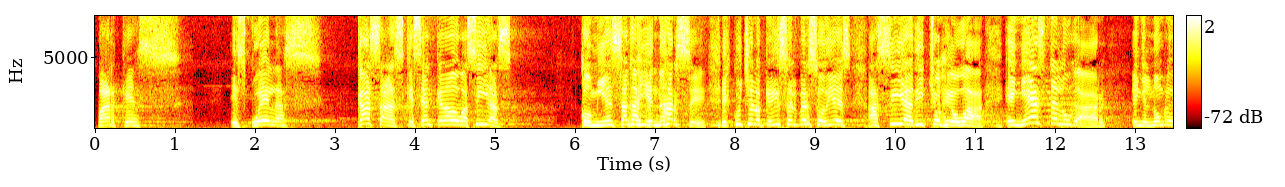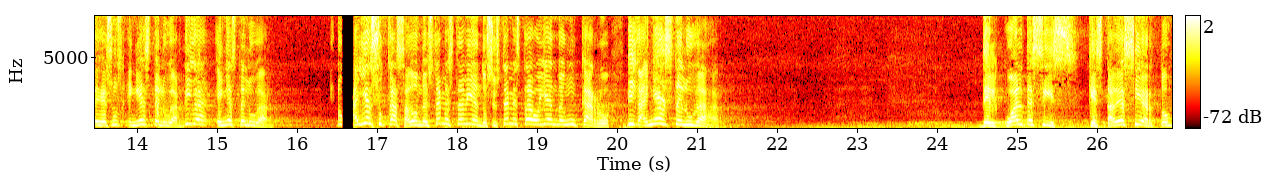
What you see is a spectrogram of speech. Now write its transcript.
parques, escuelas, casas que se han quedado vacías, comienzan a llenarse. Escuche lo que dice el verso 10. Así ha dicho Jehová, en este lugar, en el nombre de Jesús, en este lugar, diga en este lugar. Ahí en su casa, donde usted me esté viendo, si usted me está oyendo en un carro, diga en este lugar, del cual decís que está desierto,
